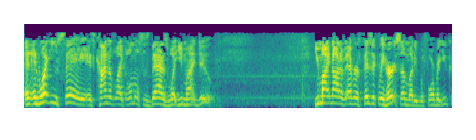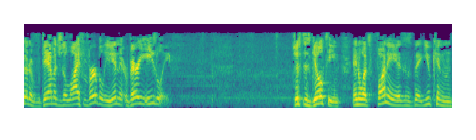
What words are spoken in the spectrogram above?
And, and what you say is kind of like almost as bad as what you might do. You might not have ever physically hurt somebody before, but you could have damaged a life verbally in there very easily. Just as guilty. And what's funny is, is that you can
